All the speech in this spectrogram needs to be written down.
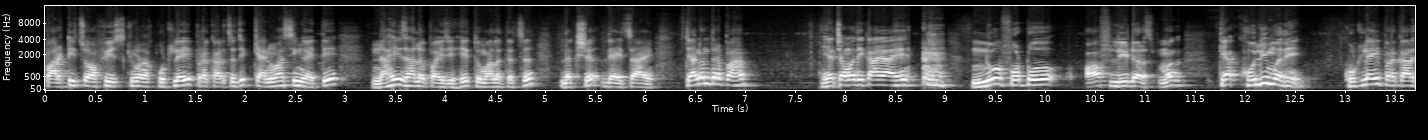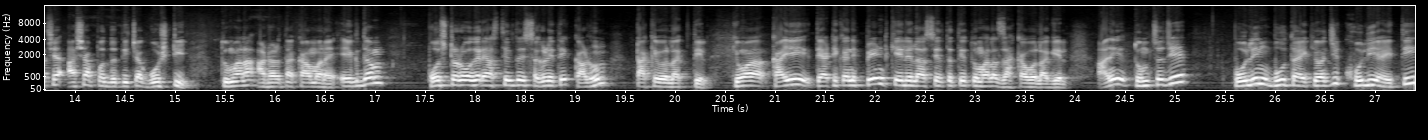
पार्टीचं ऑफिस किंवा कुठल्याही प्रकारचं जे कॅनव्हासिंग आहे ते नाही झालं पाहिजे हे तुम्हाला त्याचं लक्ष द्यायचं आहे. त्यानंतर पहा याच्यामध्ये काय आहे? नो फोटो ऑफ लीडर्स मग त्या खोलीमध्ये कुठल्याही प्रकारच्या अशा पद्धतीच्या गोष्टी तुम्हाला आढळता कामा नाही एकदम पोस्टर वगैरे असतील तर सगळे ते काढून टाकावे लागतील. किंवा काही त्या ठिकाणी पेंट केलेलं असेल तर ते तुम्हाला झाकावं लागेल. आणि तुमचं जे पोलिंग बूथ आहे किंवा जी खोली आहे ती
